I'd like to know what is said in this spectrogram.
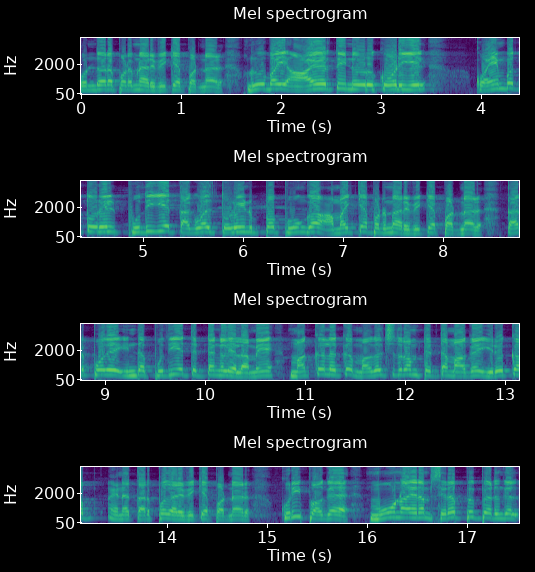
கொண்டுவரப்படும் என அறிவிக்கப்பட்டனர். ரூபாய் ஆயிரத்தி நூறு கோடியில் கோயம்புத்தூரில் புதிய தகவல் தொழில்நுட்ப பூங்கா அமைக்கப்படும் அறிவிக்கப்பட்டனர். தற்போது இந்த புதிய திட்டங்கள் எல்லாமே மக்களுக்கு மகிழ்ச்சி தரும் திட்டமாக இருக்க என தற்போது அறிவிக்கப்பட்டனர். குறிப்பாக மூணாயிரம் சிறப்பு பேருந்துகள்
